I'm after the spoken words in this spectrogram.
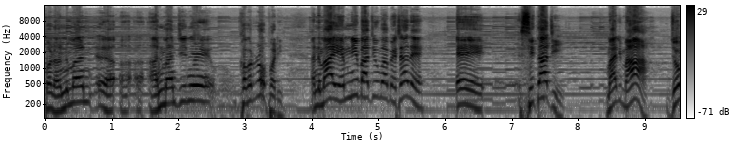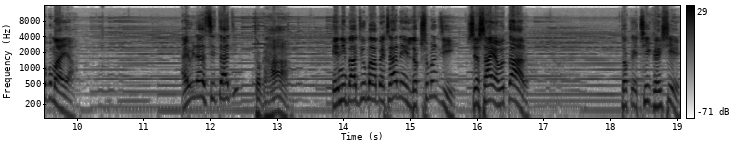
પણ હનુમાન હનુમાનજીને ખબર ન પડી. અને મા એમની બાજુમાં બેઠા ને, એ સીતાજી, મારી મા જોગમાયા આવડા સીતાજી? તો હા. એની બાજુમાં બેઠા ને લક્ષ્મણજી શેષાય અવતાર. તો કે ઠીક હશે.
